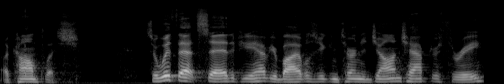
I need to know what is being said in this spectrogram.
accomplish. So, with that said, if you have your Bibles, you can turn to John chapter 3.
